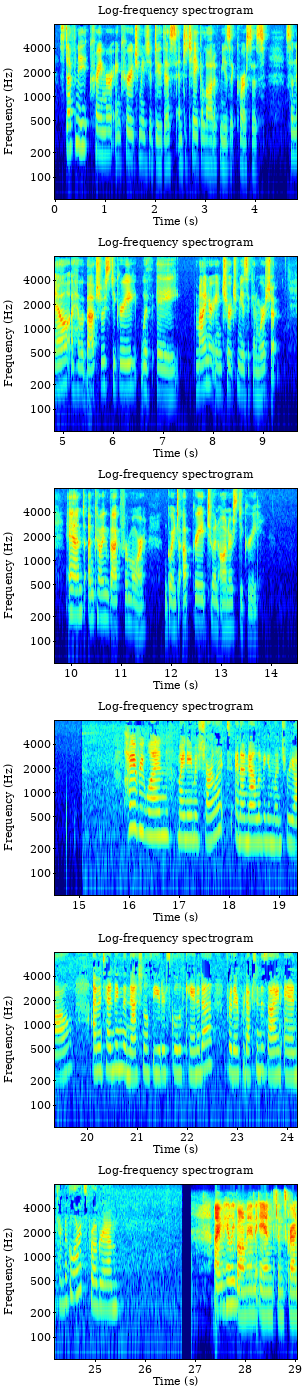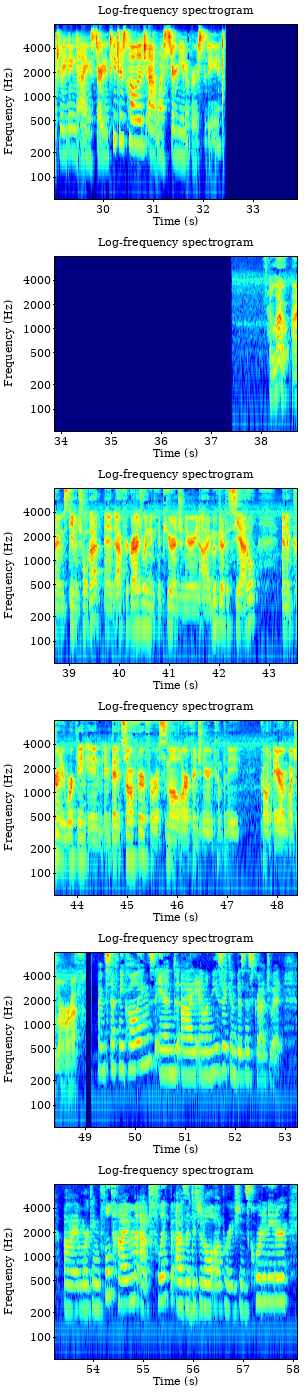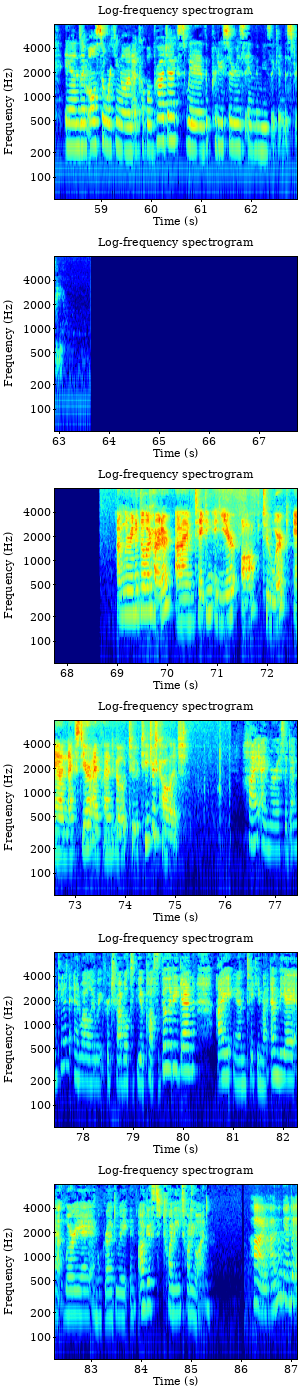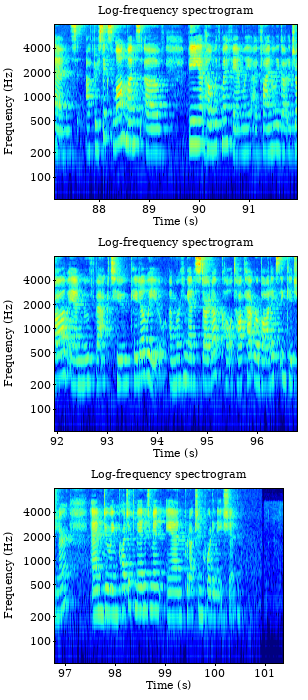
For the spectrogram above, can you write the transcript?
Stephanie Kramer encouraged me to do this and to take a lot of music courses. So now I have a bachelor's degree with a minor in church music and worship. And I'm coming back for more. I'm going to upgrade to an honors degree. Hi everyone, my name is Charlotte and I'm now living in Montreal. I'm attending the National Theatre School of Canada for their production design and technical arts program. I'm Haley Bauman and since graduating I started Teachers College at Western University. Hello, I'm Stephen Cholvat, and after graduating in computer engineering, I moved out to Seattle, and I'm currently working in embedded software for a small RF engineering company called AR Modular RF. I'm Stephanie Collings, and I am a music and business graduate. I'm working full-time at Flip as a digital operations coordinator, and I'm also working on a couple projects with producers in the music industry. I'm Lorena Diller Harder. I'm taking a year off to work, and next year I plan to go to Teachers College. Hi, I'm Marissa Duncan, and while I wait for travel to be a possibility again, I am taking my MBA at Laurier and will graduate in August 2021. Hi, I'm Amanda Enns. After six long months of being at home with my family, I finally got a job and moved back to KW. I'm working at a startup called Top Hat Robotics in Kitchener and doing project management and production coordination.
